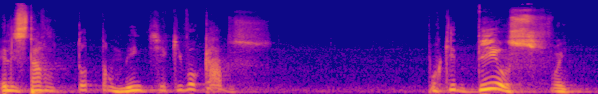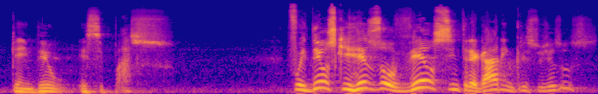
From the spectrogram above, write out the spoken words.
eles estavam totalmente equivocados. Porque Deus foi quem deu esse passo. Foi Deus que resolveu se entregar em Cristo Jesus.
